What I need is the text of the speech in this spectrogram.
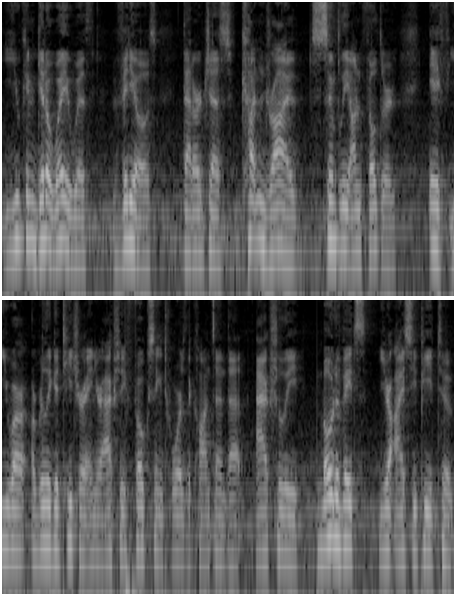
you can get away with videos that are just cut and dry, simply unfiltered, if you are a really good teacher and you're actually focusing towards the content that actually motivates your ICP to,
